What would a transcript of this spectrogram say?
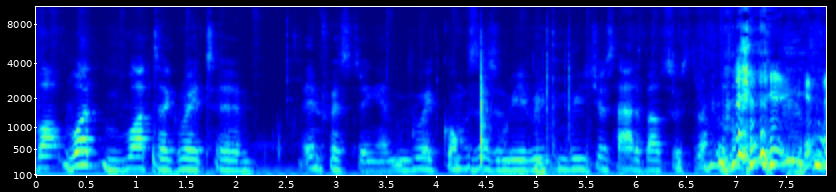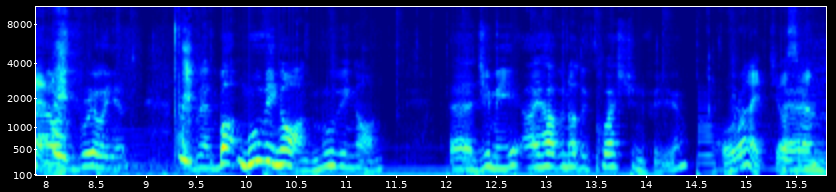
But what what a great, um, interesting and great conversation we re- we just had about that yeah. was brilliant. But moving on, moving on. Uh, Jimmy, I have another question for you. All right, just Um,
